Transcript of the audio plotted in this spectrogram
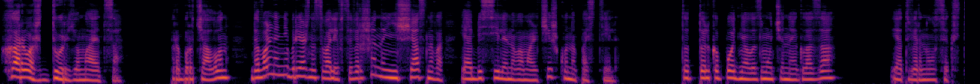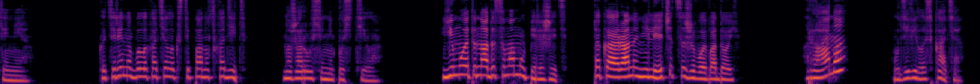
Хорош дурью мается!» Пробурчал он, довольно небрежно свалив совершенно несчастного и обессиленного мальчишку на постель. Тот только поднял измученные глаза и отвернулся к стене. Катерина было хотела к Степану сходить, но Жаруся не пустила. Ему это надо самому пережить. Такая рана не лечится живой водой. Рана? удивилась Катя.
